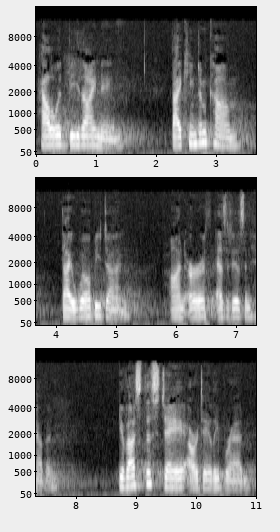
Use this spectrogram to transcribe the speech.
hallowed be thy name. Thy kingdom come, thy will be done, on earth as it is in heaven. Give us this day our daily bread,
